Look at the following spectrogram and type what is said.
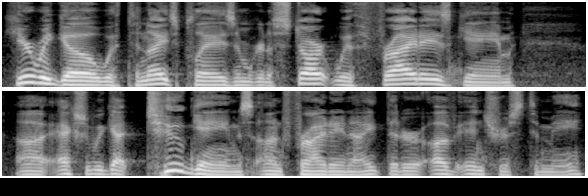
Here we go with tonight's plays, and we're going to start with Friday's game. Uh, actually, we got two games on Friday night that are of interest to me.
